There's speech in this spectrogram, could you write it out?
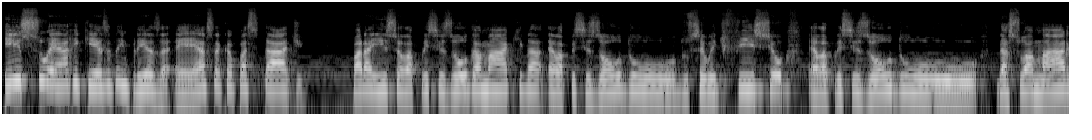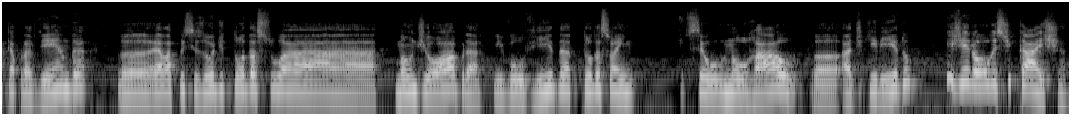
Isso é a riqueza da empresa, é essa capacidade. Para isso, ela precisou da máquina, ela precisou do, do seu edifício, ela precisou do, da sua marca para venda, uh, ela precisou de toda a sua mão de obra envolvida, a sua seu know-how uh, adquirido e gerou este caixa.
